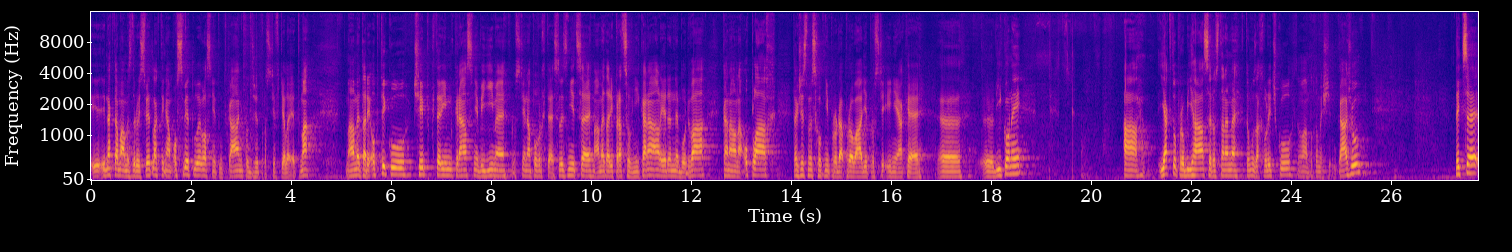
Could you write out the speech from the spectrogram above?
jednak tam máme zdroj světla, který nám osvětluje vlastně tu tkáň, protože prostě v těle je tma. Máme tady optiku, čip, kterým krásně vidíme prostě na povrch té sliznice. Máme tady pracovní kanál, jeden nebo dva, kanál na oplach. takže jsme schopni provádět prostě i nějaké výkony. A jak to probíhá, se dostaneme k tomu za chviličku, to vám potom ještě ukážu. Teď se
